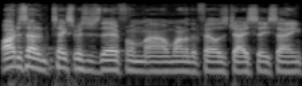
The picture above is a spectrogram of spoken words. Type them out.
But I just had a text message there from uh, one of the fellas, JC, saying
